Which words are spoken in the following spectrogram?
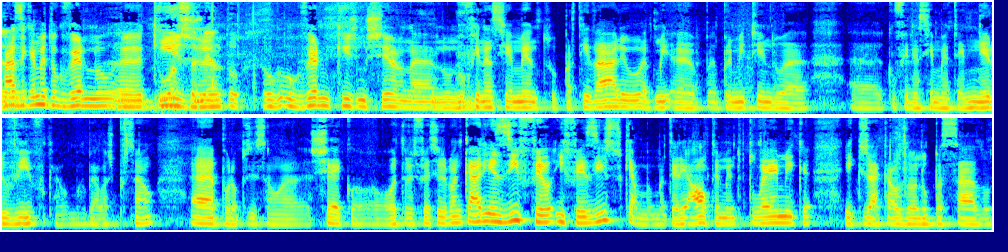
Basicamente o governo eh, quis orçamento. o, o governo quis mexer na- no, no financiamento partidário, admi- permitindo a- a- que o financiamento é dinheiro vivo, que é uma bela expressão, eh, por oposição a cheque ou, ou a transferências bancárias, e, fe- e fez isso, que é uma matéria altamente polémica e que já causou no passado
